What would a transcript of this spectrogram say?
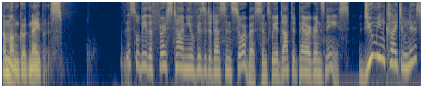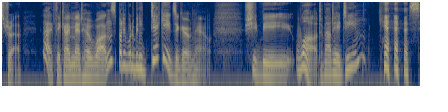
among good neighbours. This will be the first time you visited us in Sorbus since we adopted Peregrine's niece. Do you mean Clytemnestra? I think I met her once, but it would have been decades ago now. She'd be, what, about 18? Yes.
